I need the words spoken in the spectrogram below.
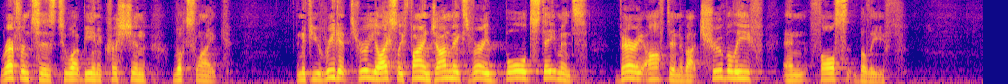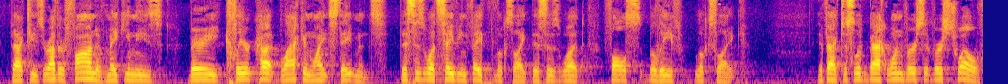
references to what being a Christian looks like. And if you read it through, you'll actually find John makes very bold statements very often about true belief and false belief. In fact, he's rather fond of making these very clear cut black and white statements. This is what saving faith looks like. This is what false belief looks like. In fact, just look back one verse at verse 12.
